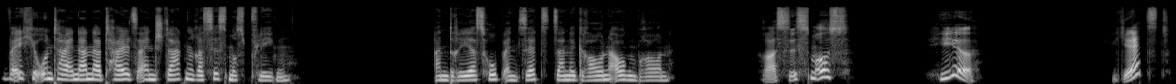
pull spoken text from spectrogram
welche untereinander teils einen starken Rassismus pflegen. Andreas hob entsetzt seine grauen Augenbrauen. Rassismus? Hier, Jetzt?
